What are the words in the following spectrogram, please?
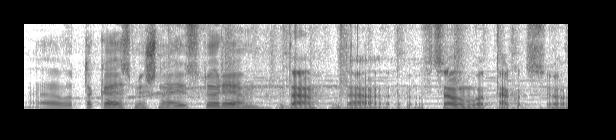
э, Вот такая смешная история. Да, да. В целом вот так вот все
